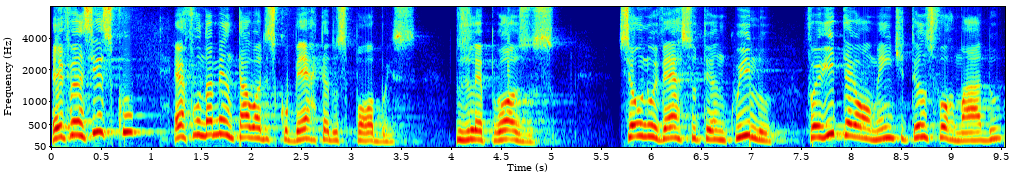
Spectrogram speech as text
Em Francisco é fundamental a descoberta dos pobres, dos leprosos. Seu universo tranquilo foi literalmente transformado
